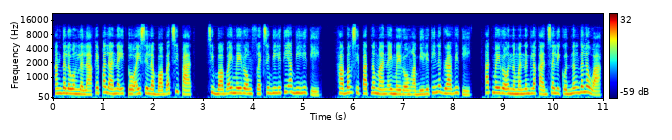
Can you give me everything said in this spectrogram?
ang dalawang lalaki pala na ito ay sila Bob at si Pat, si Bob ay mayroong flexibility ability, habang si Pat naman ay mayroong ability na gravity, at mayroon naman naglakad sa likod ng dalawa,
